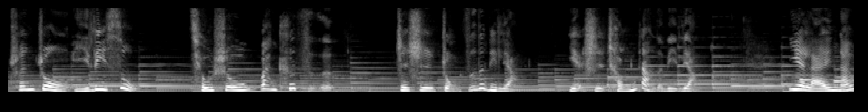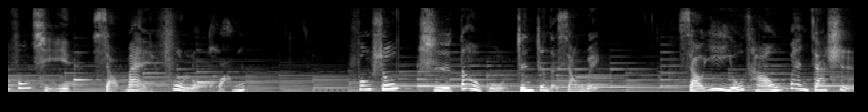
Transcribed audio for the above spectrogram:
春种一粒粟，秋收万颗子。这是种子的力量，也是成长的力量。夜来南风起，小麦覆陇黄。丰收是稻谷真正的香味，小邑犹藏万家事，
